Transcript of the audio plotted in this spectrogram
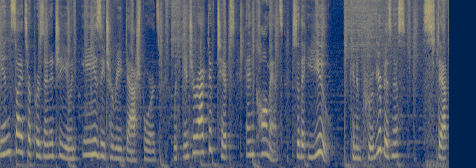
insights are presented to you in easy to read dashboards with interactive tips and comments so that you can improve your business step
